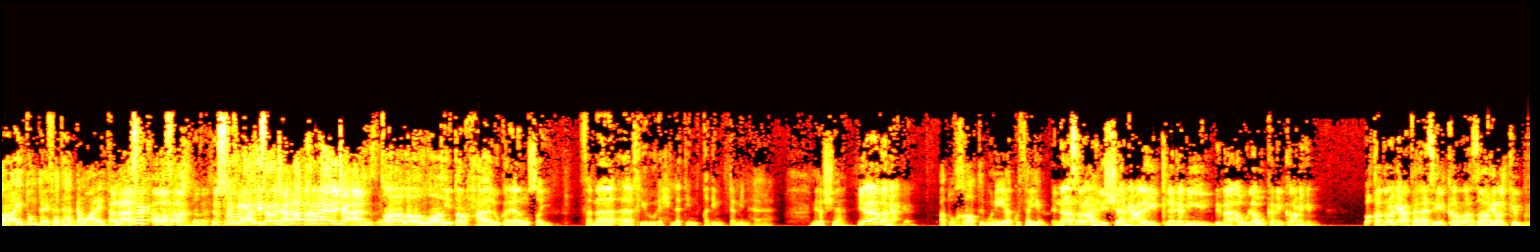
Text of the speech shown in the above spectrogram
أرأيتم كيف يتهجم علي؟ تماسك أبا صخر اصرفوا الحديث وجها آخر يا رجال. طال والله ترحالك يا نصيب فما آخر رحلة قدمت منها؟ من الشام. يا أبا محجن أتخاطبني يا كثير؟ إن أثر أهل الشام عليك لجميل بما أولوك من كرمهم. وقد رجعت هذه الكرة ظاهر الكبر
